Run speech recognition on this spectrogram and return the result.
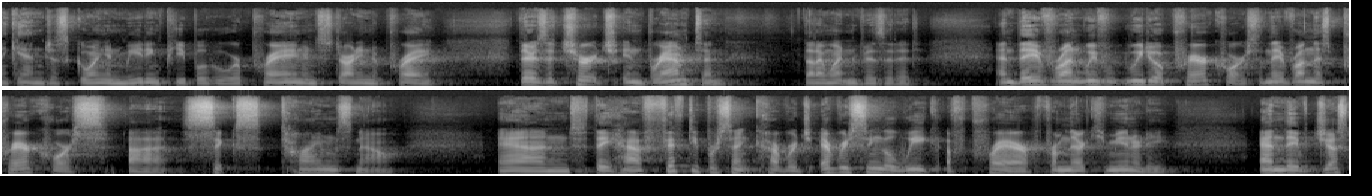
again, just going and meeting people who were praying and starting to pray. There's a church in Brampton that I went and visited. And they've run, we we do a prayer course, and they've run this prayer course uh, six times now. And they have 50% coverage every single week of prayer from their community. And they've just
